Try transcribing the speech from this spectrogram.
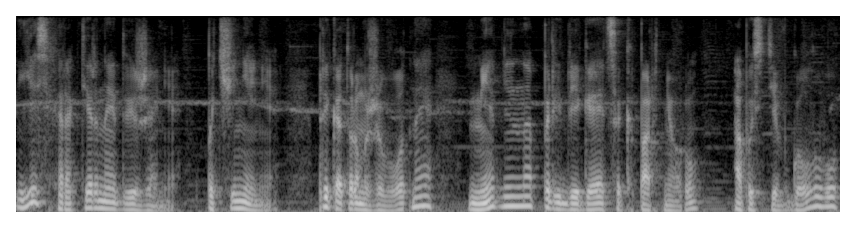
есть характерное движение – подчинение – при котором животное медленно придвигается к партнеру, опустив голову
